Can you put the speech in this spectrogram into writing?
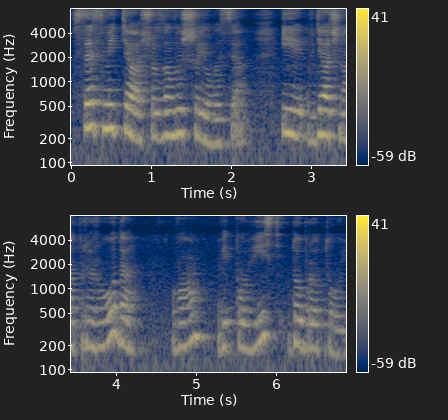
все сміття, що залишилося, і вдячна природа вам відповість добротою.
